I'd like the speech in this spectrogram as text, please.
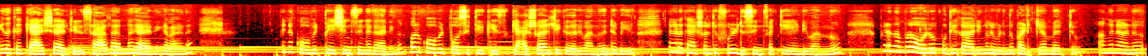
ഇതൊക്കെ ക്യാഷ്വാലിറ്റിയിൽ സാധാരണ കാര്യങ്ങളാണ്. പിന്നെ കോവിഡ് പേഷ്യൻസിന്റെ കാര്യങ്ങൾ. ഒരു കോവിഡ് പോസിറ്റീവ് കേസ് കാഷ്വാലിറ്റി കയറി വന്നതിന്റെ പേരിൽ ഞങ്ങളുടെ കാഷ്വാലിറ്റി ഫുൾ ഡിസിൻഫെക്റ്റ് ചെയ്യേണ്ടി വന്നു. പിന്നെ നമ്മൾ ഓരോ പുതിയ കാര്യങ്ങൾ ഇവിടുന്ന് പഠിക്കാൻ പറ്റും. അങ്ങനെയാണ്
